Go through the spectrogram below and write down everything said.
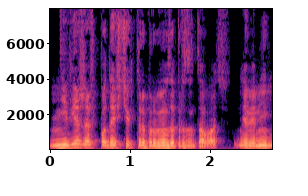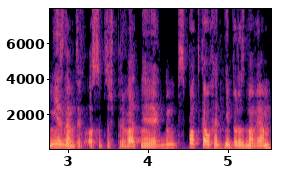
nie wierzę w podejście, które próbują zaprezentować. Nie wiem, nie, nie znam tych osób też prywatnie. Jakbym spotkał, chętnie porozmawiam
